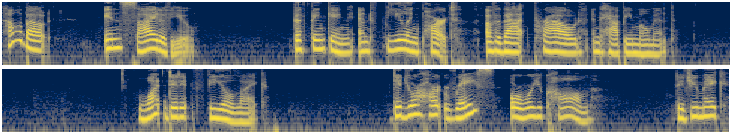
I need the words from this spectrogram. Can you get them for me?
How about inside of you? The thinking and feeling part of that proud and happy moment. What did it feel like? Did your heart race or were you calm? Did you make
